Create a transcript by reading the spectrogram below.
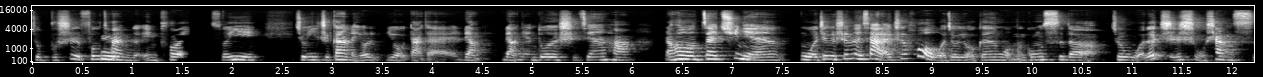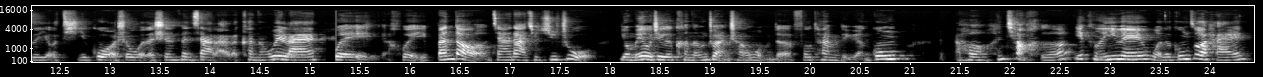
就不是 full time 的 employee，所以就一直干了有有大概两两年多的时间哈。然后在去年我这个身份下来之后，我就有跟我们公司的就是我的直属上司有提过，说我的身份下来了，可能未来会会搬到加拿大去居住，有没有这个可能转成我们的 full time 的员工？然后很巧合，也可能因为我的工作还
